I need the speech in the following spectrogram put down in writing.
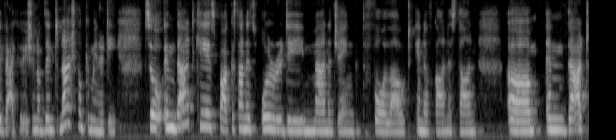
evacuation of the international community. So in that case, Pakistan is already managing the fallout in Afghanistan. Um, and that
